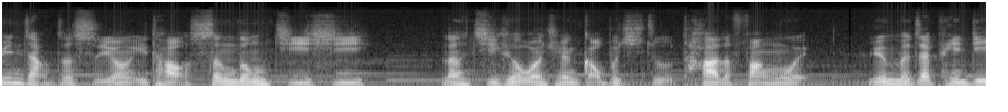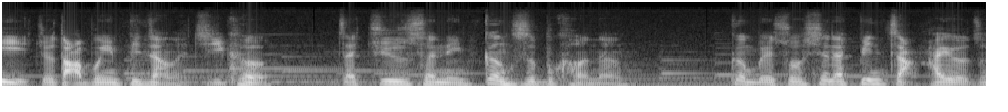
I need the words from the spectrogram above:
兵长则使用一套声东击西，让吉克完全搞不清楚他的方位。原本在平地就打不赢兵长的吉克，在巨树森林更是不可能，更别说现在兵长还有着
